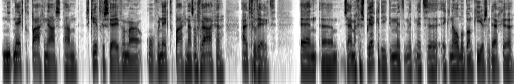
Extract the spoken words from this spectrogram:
niet 90 pagina's aan script geschreven, maar ongeveer 90 pagina's aan vragen uitgewerkt. En ehm, zijn mijn gesprekken die ik met, met, met eh, economen, bankiers en dergelijke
